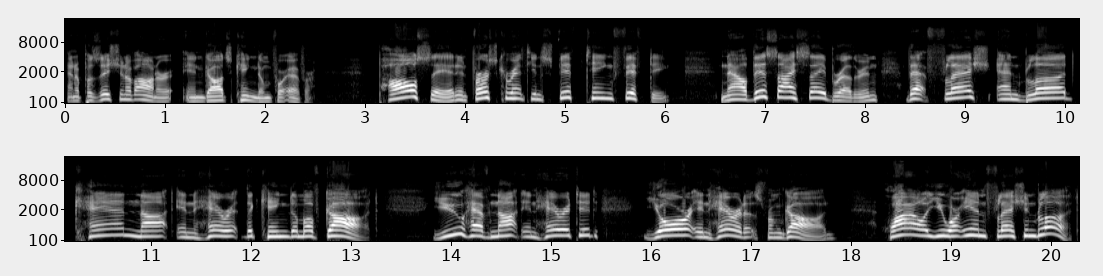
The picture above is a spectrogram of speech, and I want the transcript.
and a position of honor in God's kingdom forever. Paul said in 1 Corinthians 15:50, "Now this I say, brethren, that flesh and blood cannot inherit the kingdom of God." You have not inherited your inheritance from God while you are in flesh and blood.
